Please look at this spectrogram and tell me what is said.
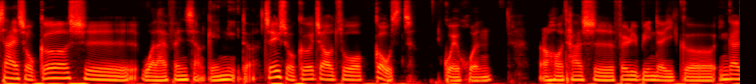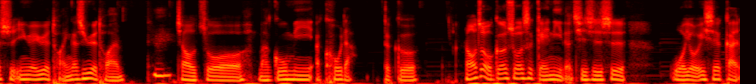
下一首歌是我来分享给你的，这一首歌叫做《Ghost》鬼魂，然后它是菲律宾的一个应该是音乐乐团，应该是乐团，嗯叫做 Magumi Akoda 的歌。然后这首歌说是给你的，其实是我有一些感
